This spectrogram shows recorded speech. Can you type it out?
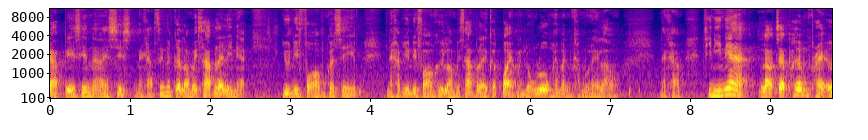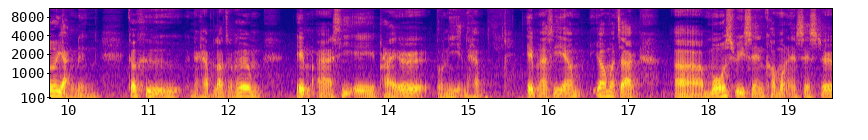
กับ Bayesian analysis นะครับ ซึ่งถ้าเกิดเราไม่ทราบอะไรเลยเนี่ย uniform ก็ save นะครับ uniform คือเราไม่ทราบอะไรก็ปล่อยมันโล่งๆให้มันคำนวณให้เรา นะครับทีนี้เนี่ยเราจะเพิ่ม prior อย่างหนึ่งก็คือนะครับเราจะเพิ่ม MRCA prior ตัวนี้นะครับ MRCA ย่อมาจากเอ่อ most recent common ancestor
